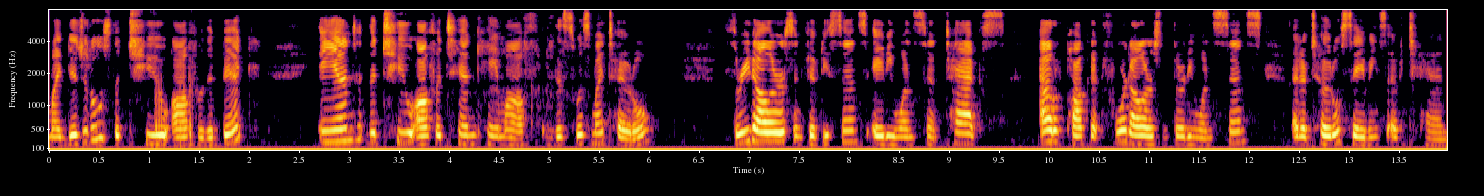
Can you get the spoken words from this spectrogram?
my digitals the two off of the Bic and the 2 off of 10 came off. This was my total. $3.50, 81 cent tax, out of pocket $4.31 at a total savings of $10.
